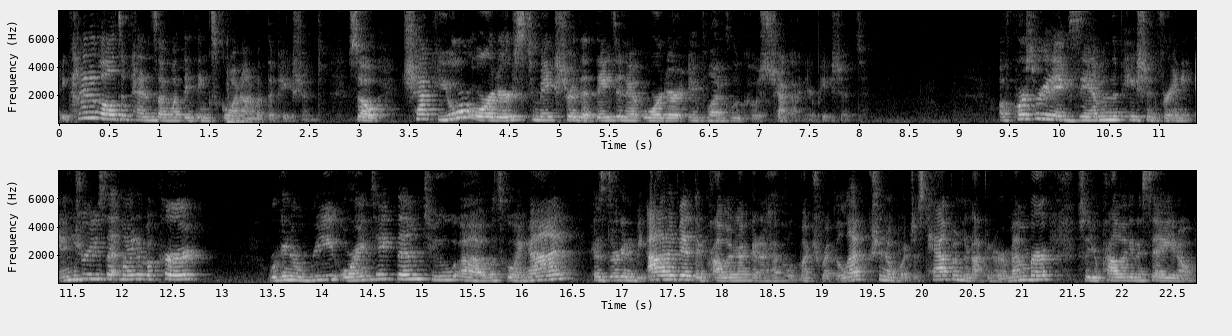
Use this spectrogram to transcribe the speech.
It kind of all depends on what they think is going on with the patient. So check your orders to make sure that they didn't order a blood glucose check on your patient. Of course, we're going to examine the patient for any injuries that might have occurred. We're going to reorientate them to uh, what's going on because they're going to be out of it. They're probably aren't going to have much recollection of what just happened. They're not going to remember. So you're probably going to say, you know,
